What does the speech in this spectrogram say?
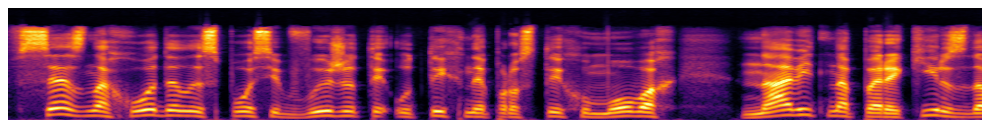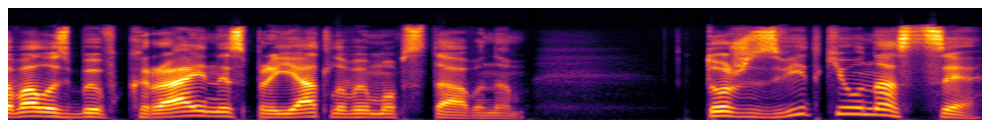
все знаходили спосіб вижити у тих непростих умовах, навіть наперекір, здавалось би, вкрай несприятливим обставинам. Тож звідки у нас це,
